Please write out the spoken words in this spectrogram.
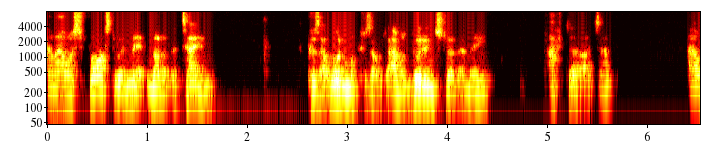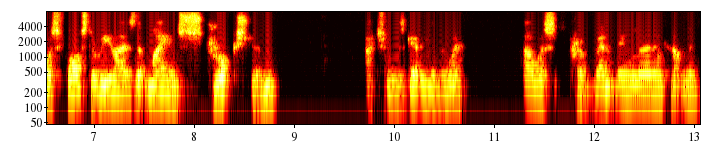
And I was forced to admit, not at the time, because I wouldn't, because I I'm a good instructor, me. Afterwards, I, I was forced to realize that my instruction actually was getting in the way. I was preventing learning happening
